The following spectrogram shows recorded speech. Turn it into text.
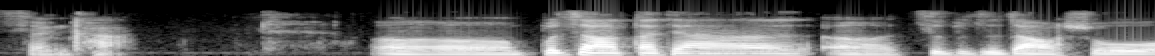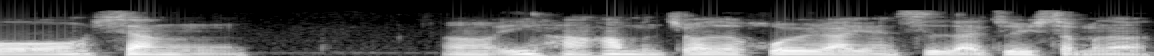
神卡。呃，不知道大家呃知不知道说，像呃银行他们主要的获利来源是来自于什么呢？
